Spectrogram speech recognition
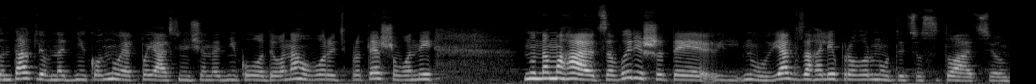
Пентаклів на дні, ну, як пояснюю, що на дні колоди, вона говорить про те, що вони ну, намагаються вирішити, ну, як взагалі провернути цю ситуацію.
